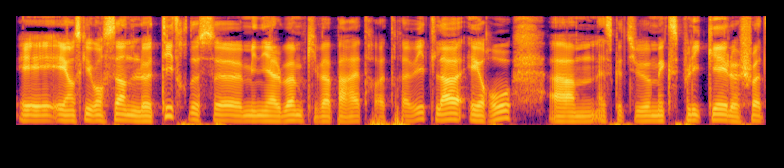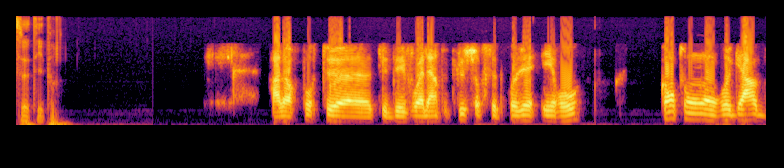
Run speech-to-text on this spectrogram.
Et, et, en ce qui concerne le titre de ce mini-album qui va paraître très vite, là, Héros, euh, est-ce que tu veux m'expliquer le choix de ce titre? Alors, pour te, te dévoiler un peu plus sur ce projet Héros, quand on regarde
